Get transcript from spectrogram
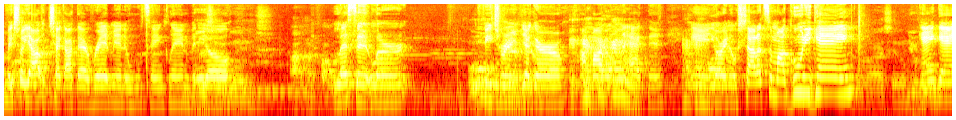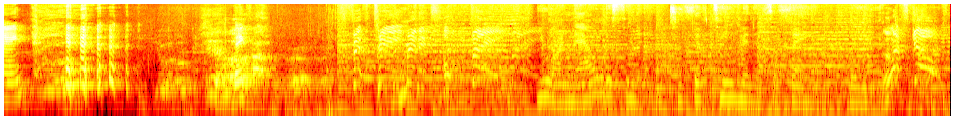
Make sure y'all check out that Redman and Wu Tang Clan video. Lesson learned featuring your girl. I'm modeling and acting, and you already know. Shout out to my Goonie gang, gang gang. Thank- 15 minutes of fame. You are now listening to 15 Minutes of Fame Radio. Let's go.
